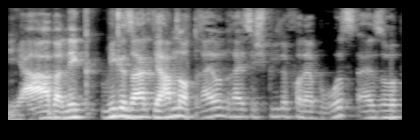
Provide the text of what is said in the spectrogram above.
Ja, aber Nick, wie gesagt, wir haben noch 33 Spiele vor der Brust. Also,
